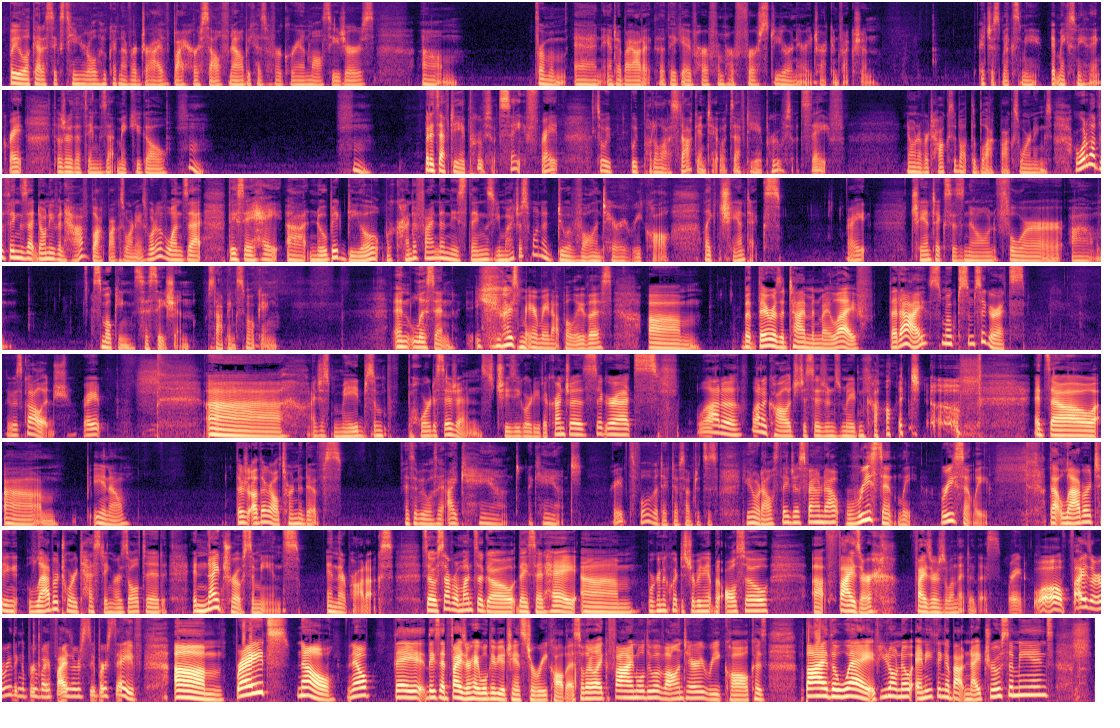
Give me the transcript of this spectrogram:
But you look at a 16 year old who could never drive by herself now because of her grand mal seizures um, from an antibiotic that they gave her from her first urinary tract infection. It just makes me, it makes me think, right? Those are the things that make you go, hmm, hmm. But it's FDA approved, so it's safe, right? So we, we put a lot of stock into. It's FDA approved, so it's safe. No one ever talks about the black box warnings. Or what about the things that don't even have black box warnings? What are the ones that they say, hey, uh, no big deal. We're kind of finding these things. You might just want to do a voluntary recall, like Chantix, right? Chantix is known for um, smoking cessation, stopping smoking. And listen, you guys may or may not believe this, um, but there was a time in my life that I smoked some cigarettes. It was college, right? Uh, I just made some poor decisions. Cheesy gordita crunches, cigarettes, a lot of a lot of college decisions made in college. and so um, you know, there's other alternatives. And some people say, I can't, I can't. Right? It's full of addictive substances. You know what else they just found out recently? Recently that laboratory, laboratory testing resulted in nitrosamines in their products. So several months ago, they said, "Hey, um, we're going to quit distributing it," but also uh, Pfizer. Pfizer is the one that did this, right? Whoa, Pfizer! Everything approved by Pfizer is super safe, um, right? No, nope. They they said Pfizer, hey, we'll give you a chance to recall this. So they're like, fine, we'll do a voluntary recall. Because by the way, if you don't know anything about nitrosamines,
